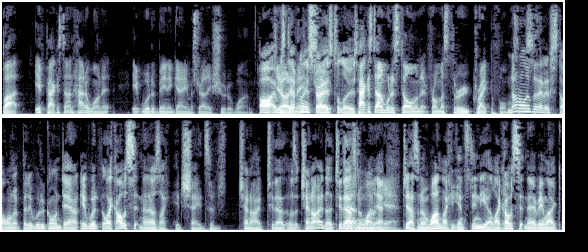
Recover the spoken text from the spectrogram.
But if Pakistan had to won it, it would have been a game Australia should have won. Oh, it was what I definitely mean? Australia's So to lose. Pakistan would have stolen it from us through great performances. Not only would they have stolen it, but it would have gone down. It would like I was sitting there, I was like, it's shades of Chennai. Two thousand was it Chennai? The two thousand and one, 2001, yeah, yeah. two thousand and one, like against India. Like I was sitting there being like,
